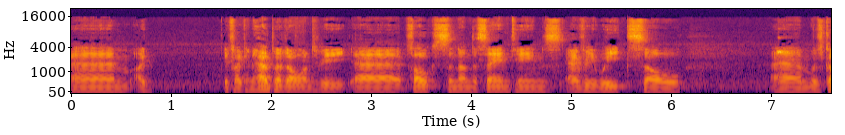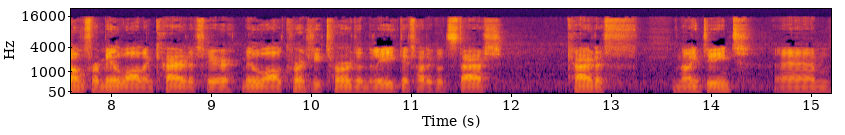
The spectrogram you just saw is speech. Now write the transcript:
Um, I, if I can help I don't want to be uh, focusing on the same teams every week, so um, we've gone for Millwall and Cardiff here. Millwall currently third in the league, they've had a good start. Cardiff 19th. Um,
